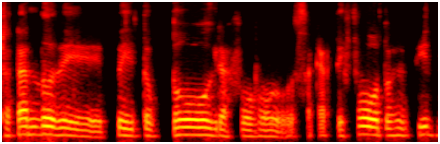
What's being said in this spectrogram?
tratando de pedirte autógrafos o sacarte fotos, en fin.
